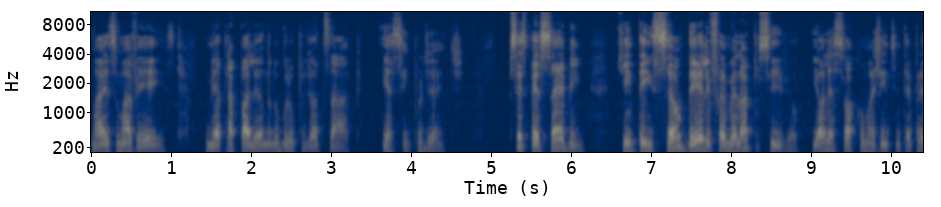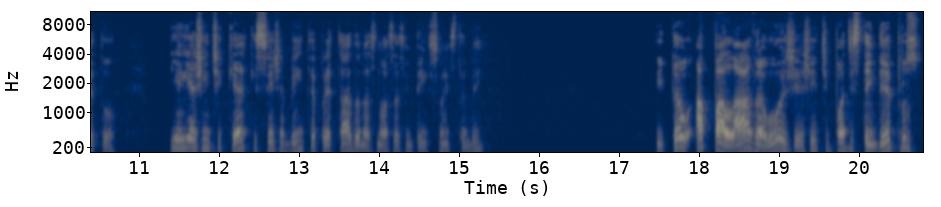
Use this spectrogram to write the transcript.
mais uma vez, me atrapalhando no grupo de WhatsApp e assim por diante. Vocês percebem que a intenção dele foi a melhor possível e olha só como a gente interpretou. E aí a gente quer que seja bem interpretado nas nossas intenções também? Então, a palavra hoje a gente pode estender para os.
